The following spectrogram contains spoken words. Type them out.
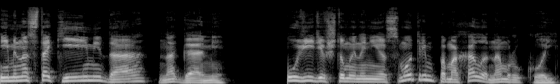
Именно с такими, да, ногами. Увидев, что мы на нее смотрим, помахала нам рукой.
